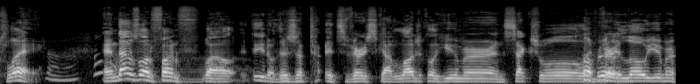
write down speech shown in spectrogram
Play. And that was a lot of fun. Well, you know, there's a t- it's very scatological humor and sexual and very low humor,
